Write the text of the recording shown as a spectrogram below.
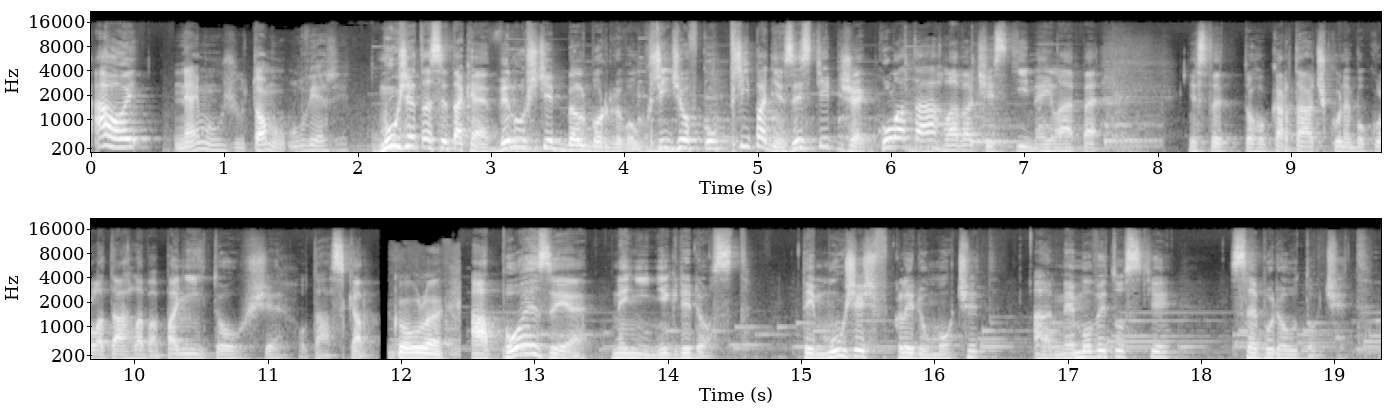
Ahoj! Nemůžu tomu uvěřit. Můžete si také vyluštit billboardovou křížovku, případně zjistit, že kulatá hlava čistí nejlépe. Jestli toho kartáčku nebo kulatá hlava paní, to už je otázka. Koule. A poezie není nikdy dost. Ty můžeš v klidu močit a nemovitosti se budou točit.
